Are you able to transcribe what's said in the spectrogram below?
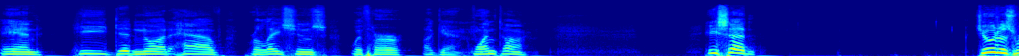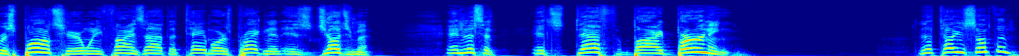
and he did not have relations with her again. One time. He said, Judah's response here when he finds out that Tamar is pregnant is judgment. And listen, it's death by burning. Does that tell you something?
